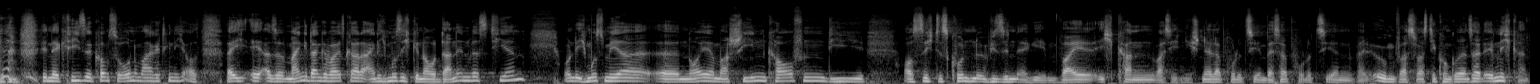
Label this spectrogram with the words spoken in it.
in der Krise kommst du ohne Marketing nicht aus. Weil ich, äh, also mein Gedanke war jetzt gerade, eigentlich muss ich genau dann investieren und ich muss mir äh, neue Maschinen kaufen, die aus Sicht des Kunden irgendwie Sinn ergeben, weil ich kann, weiß ich nicht, schneller produzieren, besser produzieren, weil irgendwas, was die Konkurrenz halt eben nicht kann.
